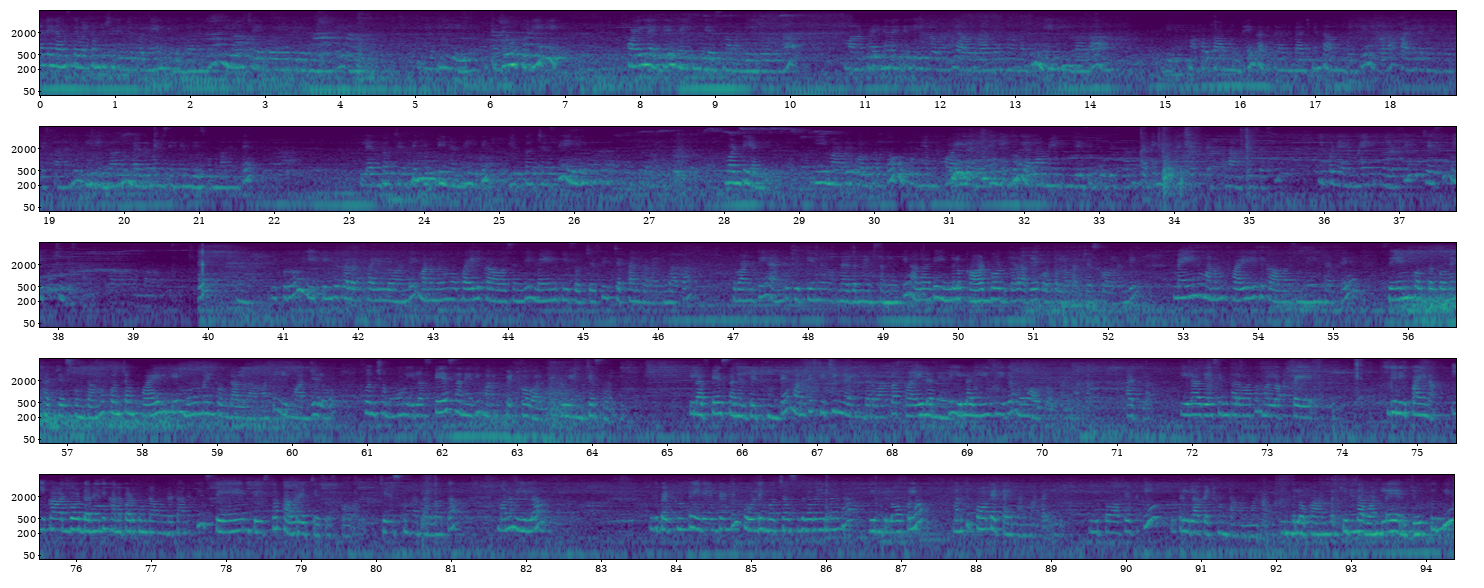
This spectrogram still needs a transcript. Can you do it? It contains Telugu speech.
అండి నమస్తే. వెల్కమ్ టు శ్రీ వీడియో నేను మీ దుర్గానండి ఈరోజు చేయబోయే వీడియో ఏంటంటే ఇది జూట్ది ఫైల్ అయితే మేకింగ్ చేస్తున్నామండి ఈ రోజున. మా ట్రైనర్ అయితే లీవ్లో ఉంది ఆవిడ రాలేదు కాబట్టి నేను ఇవాళ ఇది మా కొత్త ఆమె ఉంటే కవిత అని బ్యాచ్మెంట్ అయితే ఇవాళ ఫైల్ అనేది నేర్పిస్తానండి. దీనికి గాను మెజర్మెంట్స్ ఏమేమి తీసుకున్నానంటే లెంత్ వచ్చేసి ఫిఫ్టీన్ అండి ఇది. విత్ వచ్చేసి ట్వంటీ అండి. ఈ మాదిరి కొలతలతో ఇప్పుడు నేను ఫైల్ అనేది మీకు ఎలా మేకింగ్ చేసి చూపిస్తాను. కటింగ్ అయితే చేసి పెట్టుకున్నాను పీసెస్ ఇప్పుడు నేను మేకింగ్ చేసి చేసి మీకు చూపిస్తాను. ఇప్పుడు ఈ పింక్ కలర్ ఫైల్లో అండి మనమేమో ఫైల్ కావాల్సింది మెయిన్ పీస్ వచ్చేసి చెప్పాను కదా ఇందాక. ట్వంటీ అండ్ ఫిఫ్టీన్ మెజర్మెంట్స్ అనేసి. అలాగే ఇందులో కార్డ్బోర్డ్ కూడా అదే కొత్తలో కట్ చేసుకోవాలండి. మెయిన్ మనం ఫైల్కి కావాల్సింది ఏంటంటే సేమ్ కొలతలతోనే కట్ చేసుకుంటాము. కొంచెం ఫైల్కి మూమెంట్ ఉండాలి కాబట్టి ఈ మధ్యలో కొంచెము ఇలా స్పేస్ అనేది మనం పెట్టుకోవాలండి టూ ఇంచెస్ వరకు. ఇలా స్పేస్ అనేది పెట్టుకుంటే మనకి స్టిచ్చింగ్ అయిన తర్వాత ఫైల్ అనేది ఇలా ఈజీగా మూవ్ అవుతుంది అనమాట అట్లా. ఇలా చేసిన తర్వాత మళ్ళీ పే దీనికి పైన ఈ కార్డ్బోర్డ్ అనేది కనపడకుండా ఉండటానికి సేమ్ పీస్తో కవరేజ్ చేసేసుకోవాలి. చేసుకున్న తర్వాత మనం ఇలా ఇది పెట్టుకుంటే ఇదేంటంటే ఫోల్డింగ్ వచ్చేస్తుంది కదా ఇలాగా దీనికి లోపల మనకి పాకెట్ టైప్ అనమాట ఇది. ఈ పాకెట్కి ఇప్పుడు ఇలా పెట్టుకుంటాం అనమాట ఇందులో కార్డ్బోర్డ్ కింద వన్ లేయర్ జూట్ ఉంది.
